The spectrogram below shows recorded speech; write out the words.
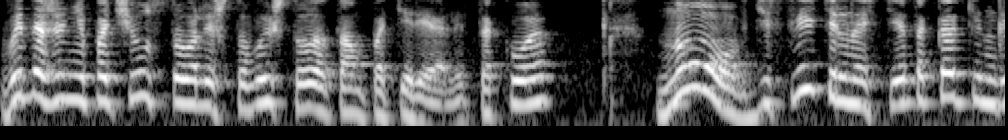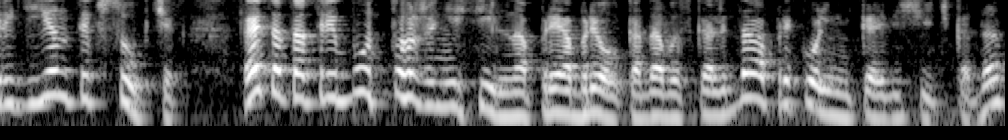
вы даже не почувствовали, что вы что-то там потеряли такое. Но в действительности это как ингредиенты в супчик. Этот атрибут тоже не сильно приобрел, когда вы сказали, да, прикольненькая вещичка, да.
